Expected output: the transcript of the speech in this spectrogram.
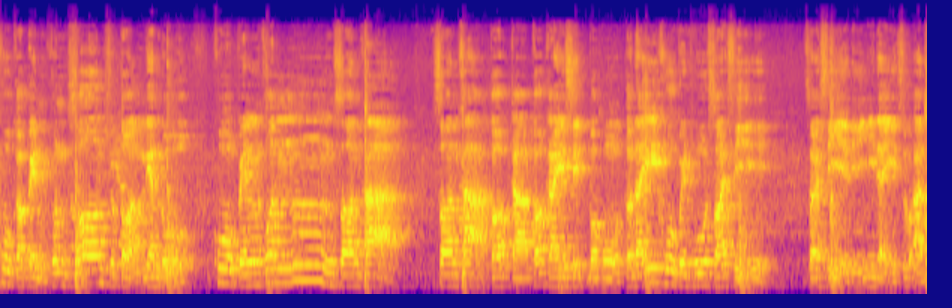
ครู่ก็เป็นคนสอนสุดตอนเรียนรู้ครู่เป็นคนสอนข้าสอนข้าก็กาก็ไก่สิทธิ์บ่ฮู้ตัวใดครู่เป็นผู้ซอยสีซอยสีดีใดสุอัน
